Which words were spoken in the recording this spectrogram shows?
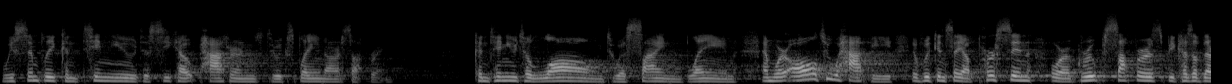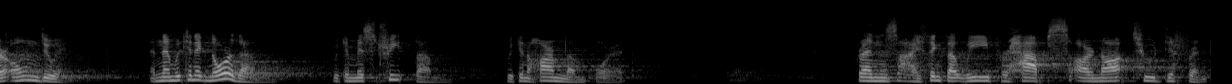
we simply continue to seek out patterns to explain our suffering, continue to long to assign blame, and we're all too happy if we can say a person or a group suffers because of their own doing, and then we can ignore them, we can mistreat them, we can harm them for it. Friends, I think that we perhaps are not too different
